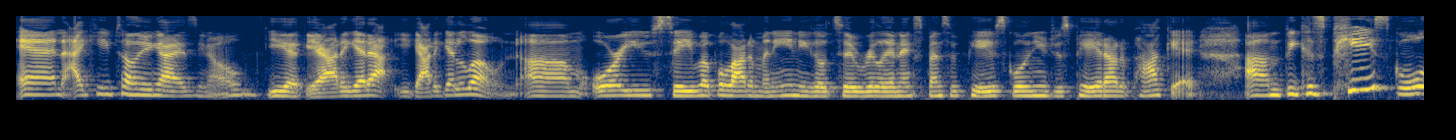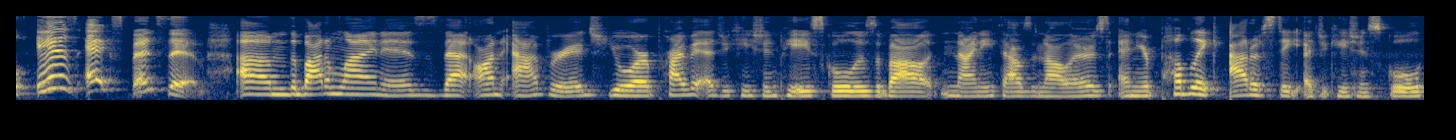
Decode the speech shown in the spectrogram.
And I keep telling you guys, you know, you, gotta get out, you gotta get a loan. Um, or you save up a lot of money and you go to really inexpensive PA school and you just pay it out of pocket. Um, because PA school is expensive. Um, the bottom line is that on average, your private education PA school is about about $90,000 and your public out-of-state education school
